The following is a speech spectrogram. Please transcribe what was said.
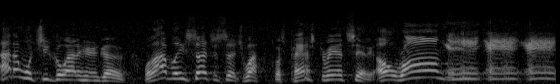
I don't want you to go out of here and go, well, I believe such and such. Why? Because Pastor Ed said it. Oh, wrong. Eh, eh, eh.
